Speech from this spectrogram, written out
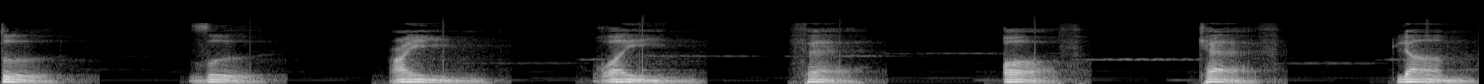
ط ظ عين غين فا قاف كاف لام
